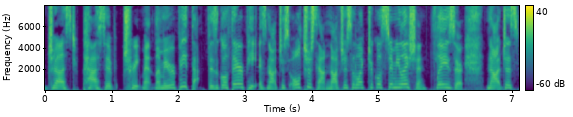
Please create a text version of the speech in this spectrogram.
just passive treatment. Let me repeat that. Physical therapy is not just ultrasound, not just electrical stimulation, laser, not just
